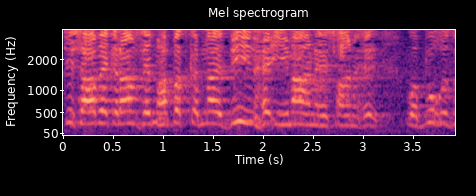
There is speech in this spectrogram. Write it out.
کہ صحابہ کرام سے محبت کرنا ہے دین ہے، ایمان احسان ہے۔ وہ بغض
